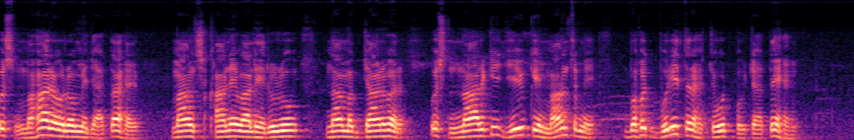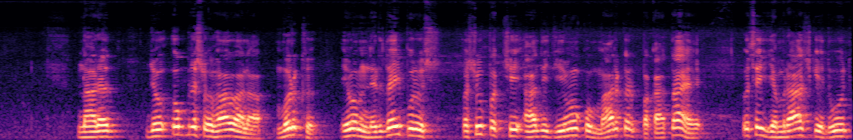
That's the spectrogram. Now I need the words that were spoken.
उस महारौरव में जाता है। मांस खाने वाले रुरु नामक जानवर उस नारकी जीव के मांस में बहुत बुरी तरह चोट पहुंचाते हैं। नारद, जो उग्र स्वभाव वाला मूर्ख एवं निर्दयी पुरुष, पशु पक्षी आदि जीवों को मारकर पकाता है, उसे यमराज के दूत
